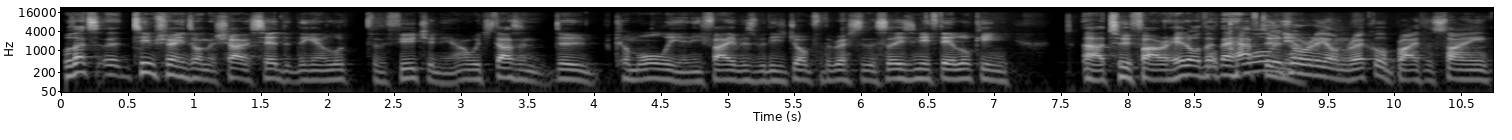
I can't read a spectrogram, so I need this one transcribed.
Well, that's uh, Tim Sheens on the show said that they're going to look to the future now, which doesn't do Kimmorley any favours with his job for the rest of the season if they're looking uh, too far ahead, or that well, they have to. He's already on record, Braith, as saying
